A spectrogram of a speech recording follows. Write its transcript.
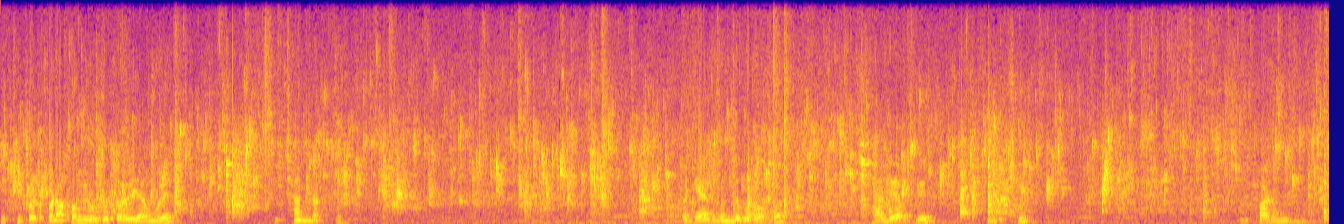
इथे तिखटपणा कमी होतो तळल्यामुळे. ती छान लागते. आता गॅस बंद करू आपण. झाले आपले मिरची. काढून घेऊ.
